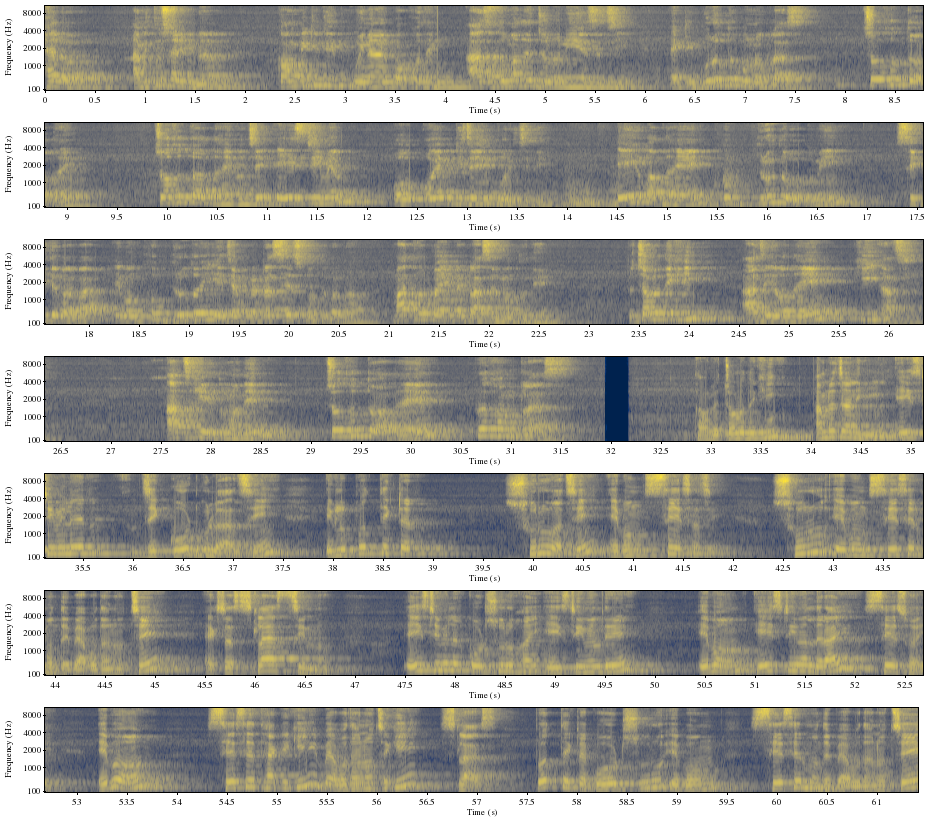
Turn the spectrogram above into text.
Hello, আমি তুষার Imran competitive উইনারের পক্ষ থেকে আজ তোমাদের জন্য নিয়ে এসেছি একটি গুরুত্বপূর্ণ ক্লাস চতুর্থ অধ্যায়। চতুর্থ অধ্যায় হচ্ছে এইচটিএমএল ও ওয়েব ডিজাইন পরিচিতি। এই অধ্যায়ে খুব দ্রুত তুমি শিখতে পারবা এবং খুব দ্রুতই এই চ্যাপ্টারটা শেষ করতে পারবা, মাত্র কয়েকটা ক্লাসের মধ্য দিয়ে। তো চলো দেখি, আজ এই অধ্যায়ে কি আছে। আজকে তোমাদের চতুর্থ অধ্যায়ের প্রথম ক্লাস। তাহলে চলো দেখি। আমরা জানি এইচটিএমএল এর যে কোডগুলো আছে, এগুলো প্রত্যেকটার শুরু আছে এবং শেষ আছে। শুরু এবং শেষের মধ্যে ব্যবধান হচ্ছে একটা স্ল্যাশ চিহ্ন। এইচটিএমএল এর কোড শুরু হয় এইচটিএমএল দিয়ে এবং এইচটিএমএল দ্বারাই শেষ হয় এবং শেষে থাকে কি? ব্যবধান হচ্ছে কি? স্ল্যাশ। প্রত্যেকটা কোড শুরু এবং শেষের মধ্যে ব্যবধান হচ্ছে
